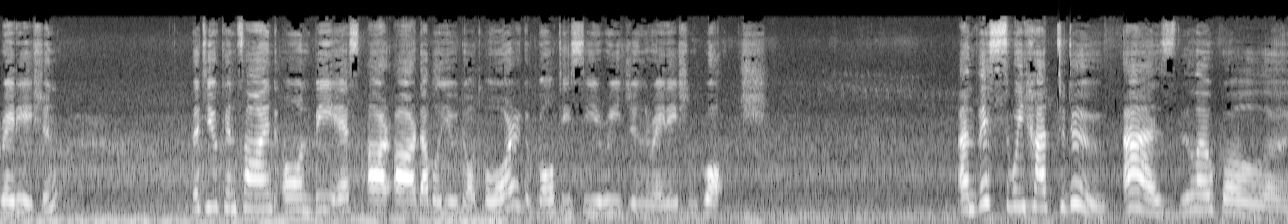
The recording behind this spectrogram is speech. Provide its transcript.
radiation that you can find on bsrrw.org, Baltic Sea Region Radiation Watch. And this we had to do as the local uh,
